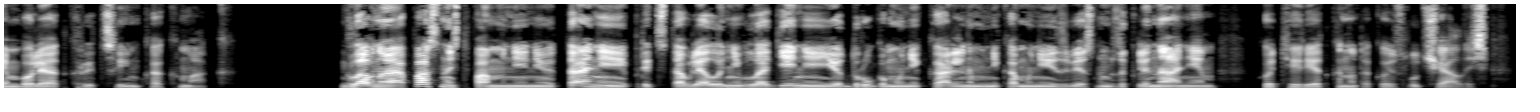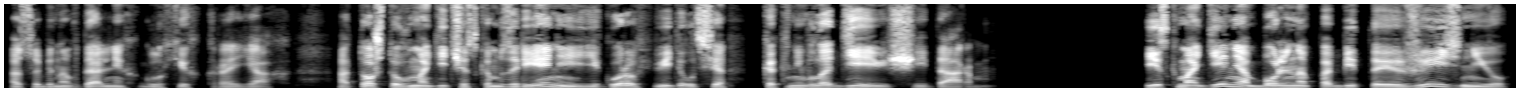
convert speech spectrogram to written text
Тем более открыться им как маг. Главную опасность, по мнению Тани, представляло не владение ее другом уникальным, никому неизвестным заклинанием, хоть и редко, но такое случалось, особенно в дальних глухих краях, а то, что в магическом зрении Егоров виделся как невладеющий даром. Искмогеня, больно побитая жизнью,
